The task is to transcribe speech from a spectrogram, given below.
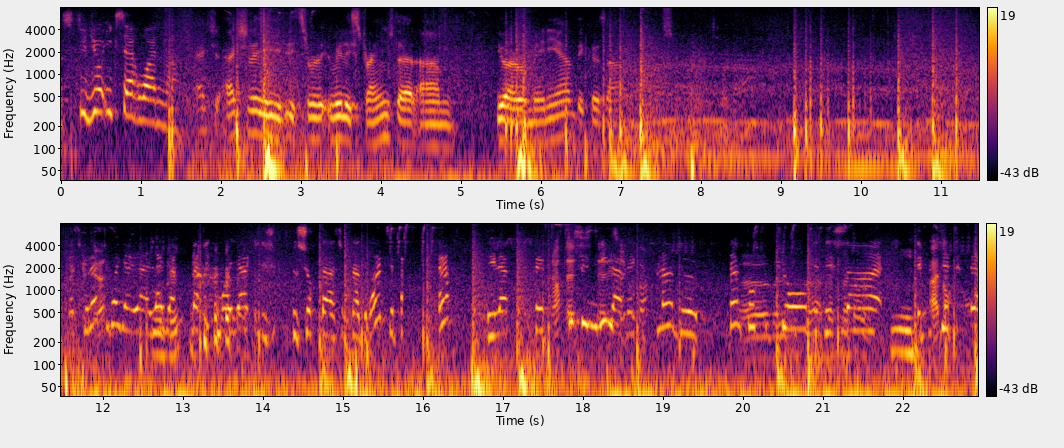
Studio XR1. Actu- Actually, it's re- really strange that um, you are Romanian because um, Parce que là, tu vois, il y a, là, il y a Patrick Moya qui est juste sur ta, sur ta droite, c'est pas clair. Et il a fait toute une ville avec plein de, plein de Euh, constructions, des dessins, Hmm. des musées, etc.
